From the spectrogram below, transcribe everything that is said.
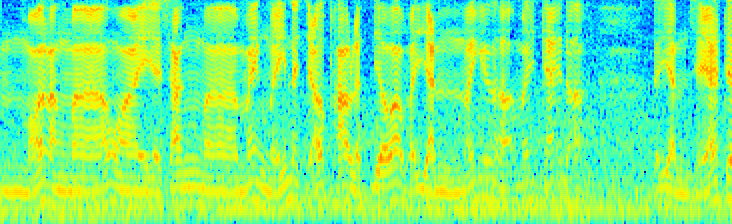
mỗi lần mà ở ngoài sân mà mấy thằng Mỹ nó chở phao lịch vô phải dành mấy cái mấy trái đó để dành sẽ chứ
